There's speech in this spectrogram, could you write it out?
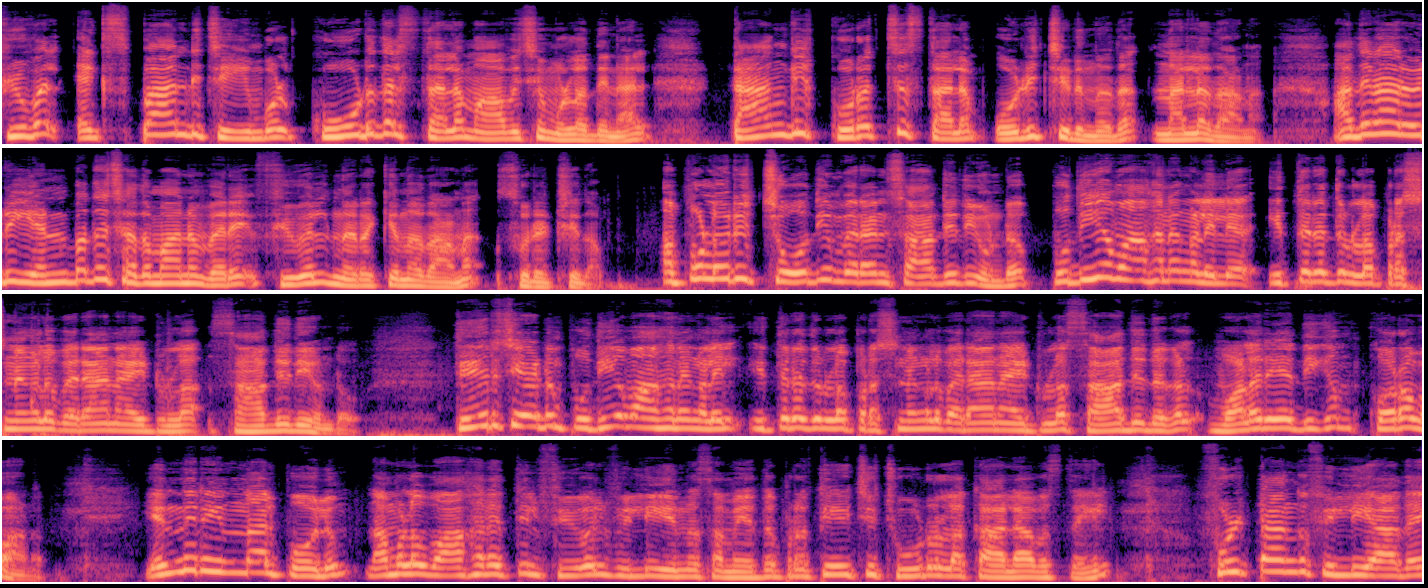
ഫ്യുവൽ എക്സ്പാൻഡ് ചെയ്യുമ്പോൾ കൂടുതൽ സ്ഥലം ആവശ്യമുള്ളതിനാൽ ടാങ്കിൽ കുറച്ച് സ്ഥലം ഒഴിച്ചിടുന്നത് നല്ലതാണ്. അതിനാൽ ഒരു എൺപത് ശതമാനം വരെ ഫ്യുവൽ നിറയ്ക്കുന്നതാണ് സുരക്ഷിതം. അപ്പോൾ ഒരു ചോദ്യം വരാൻ സാധ്യതയുണ്ട്. പുതിയ വാഹനങ്ങളിൽ ഇത്തരത്തിലുള്ള പ്രശ്നങ്ങൾ വരാനായിട്ടുള്ള സാധ്യതയുണ്ടോ? തീർച്ചയായിട്ടും പുതിയ വാഹനങ്ങളിൽ ഇത്തരത്തിലുള്ള പ്രശ്നങ്ങൾ വരാനായിട്ടുള്ള സാധ്യതകൾ വളരെയധികം കുറവാണ്. എന്നിരുന്നാൽ പോലും നമ്മൾ വാഹനത്തിൽ ഫ്യുവൽ ഫില്ല് ചെയ്യുന്ന സമയത്ത് പ്രത്യേകിച്ച് ചൂടുള്ള കാലാവസ്ഥയിൽ ഫുൾ ടാങ്ക് ഫില്ല് ചെയ്യാതെ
